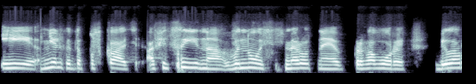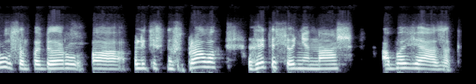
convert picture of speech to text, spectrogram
І нельга дапускаць афіцыйна выносіць смяротныя прыгаворы беларусам па белару па палітычных справах. Гэта сёння наш абавязак.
